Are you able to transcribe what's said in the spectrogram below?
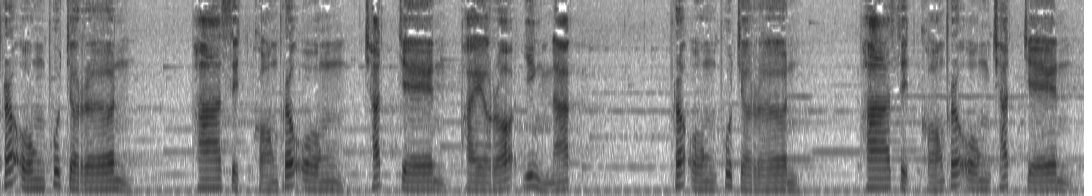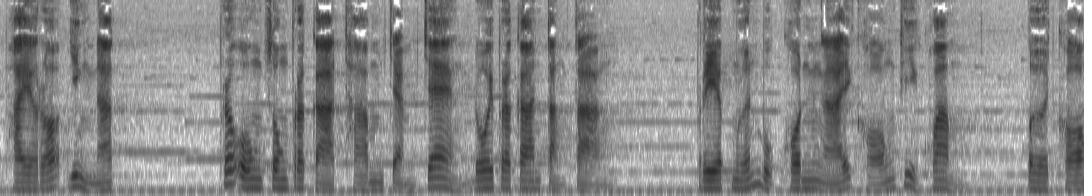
พระองค์ผู้เจริญ ภาสิทธิ์ของพระองค์ชัดเจนไพเราะยิ่งนัก พระองค์ผู้เจริญ ภาสิทธิ์ของพระองค์ชัดเจนไพเราะยิ่งนัก พระองค์ทรงประกาศธรรมแจ่มแจ้งโดยประการต่างๆ เปรียบเหมือนบุคคลหงายของที่คว่ำเปิดของ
